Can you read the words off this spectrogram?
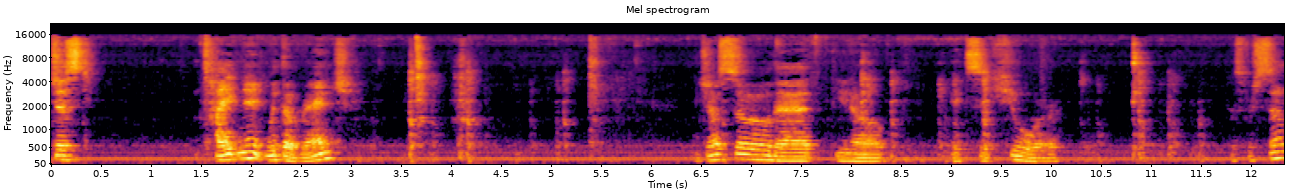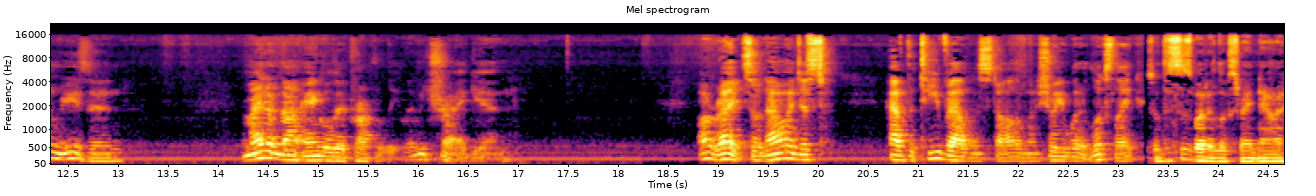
just tighten it with a wrench just so that, you know, it's secure. Because for some reason, I might have not angled it properly. Let me try again. Alright, so now I just have the T-valve installed. I'm going to show you what it looks like. So this is what it looks right now.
